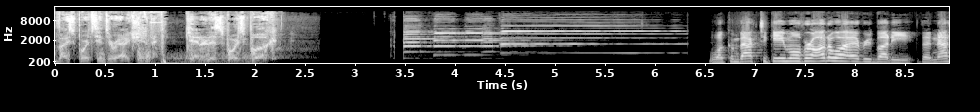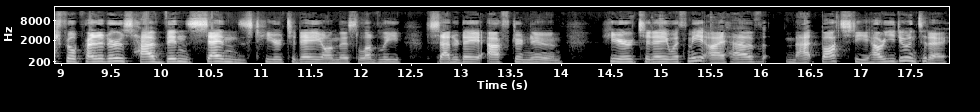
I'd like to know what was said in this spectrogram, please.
powered by Sports Interaction, Canada Sportsbook. Welcome back to Game Over Ottawa, everybody. The Nashville Predators have been sensed here today on this lovely Saturday afternoon. Here today with me, I have Matt Bosty. How are you doing today?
